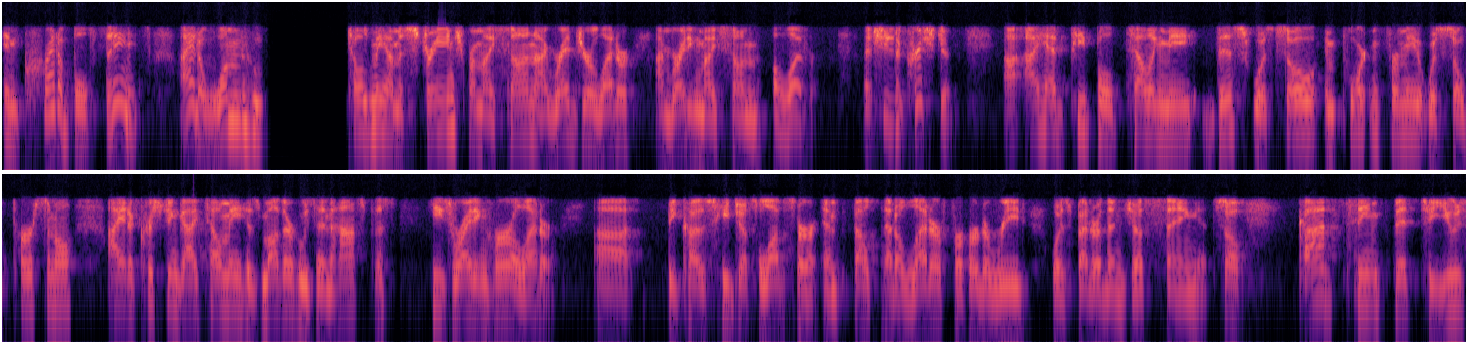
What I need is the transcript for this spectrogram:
incredible things. I had a woman who told me I'm estranged from my son. I read your letter. I'm writing my son a letter. And she's a Christian. I, I had people telling me this was so important for me. It was so personal. I had a Christian guy tell me his mother, who's in hospice, he's writing her a letter. Uh, because he just loves her and felt that a letter for her to read was better than just saying it. So God seemed fit to use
